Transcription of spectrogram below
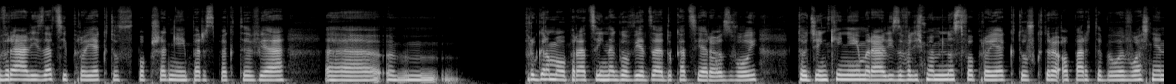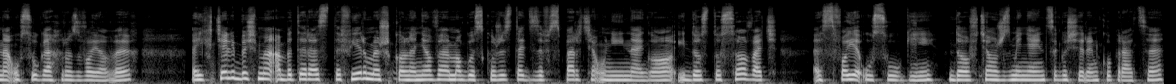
w realizacji projektów w poprzedniej perspektywie e, programu operacyjnego Wiedza, Edukacja, Rozwój, to dzięki nim realizowaliśmy mnóstwo projektów, które oparte były właśnie na usługach rozwojowych. I chcielibyśmy, aby teraz te firmy szkoleniowe mogły skorzystać ze wsparcia unijnego i dostosować e, swoje usługi do wciąż zmieniającego się rynku pracy.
